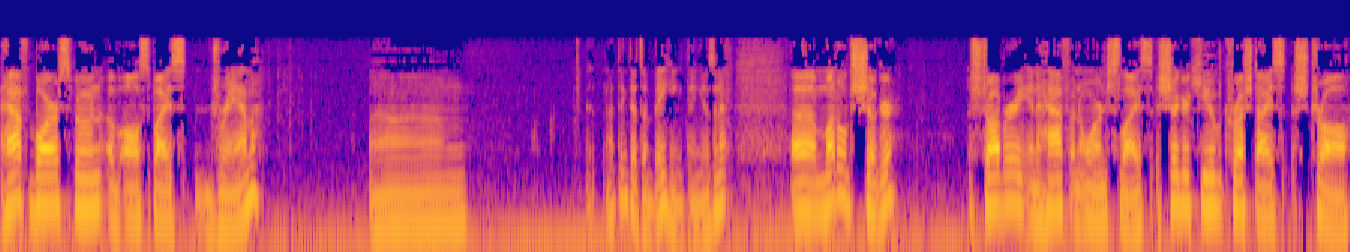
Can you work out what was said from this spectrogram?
Half bar spoon of allspice dram. Um, I think that's a baking thing, isn't it? Uh, muddled sugar, strawberry, and half an orange slice. Sugar cube, crushed ice, straw.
